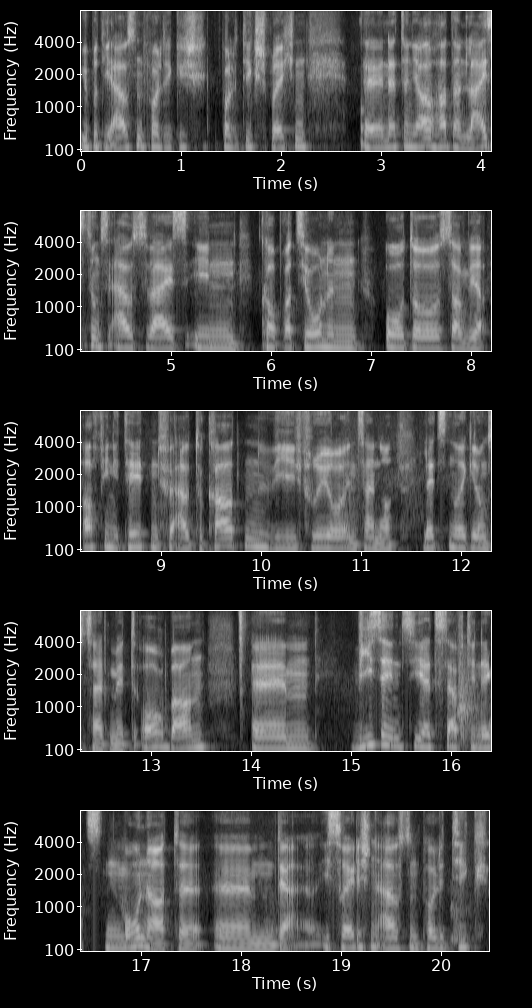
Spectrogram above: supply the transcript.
über die Außenpolitik Politik sprechen. Äh, Netanyahu hat einen Leistungsausweis in Kooperationen oder sagen wir Affinitäten für Autokraten, wie früher in seiner letzten Regierungszeit mit Orban. Ähm, Wie sehen Sie jetzt auf die nächsten Monate ähm, der israelischen Außenpolitik?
